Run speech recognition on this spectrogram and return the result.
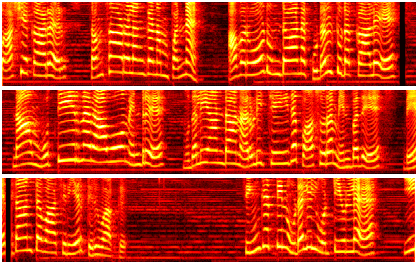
பாஷ்யக்காரர் சம்சாரலங்கனம் பண்ண அவரோடுண்டான குடல் துடக்காலே நாம் உத்தீர்ணராவோம் என்று முதலியாண்டான் அருளிச் செய்த பாசுரம் என்பது வேதாந்த வாசிரியர் திருவாக்கு. சிங்கத்தின் உடலில் ஒட்டியுள்ள ஈ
